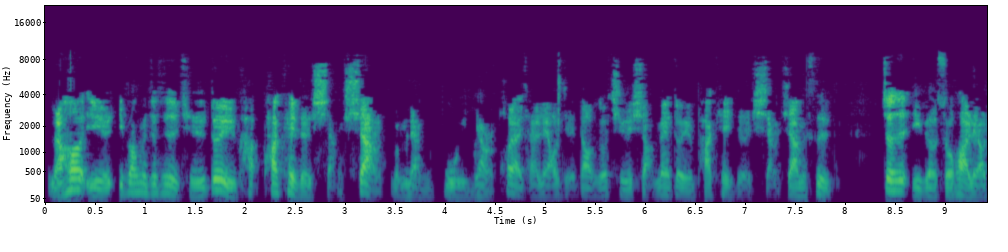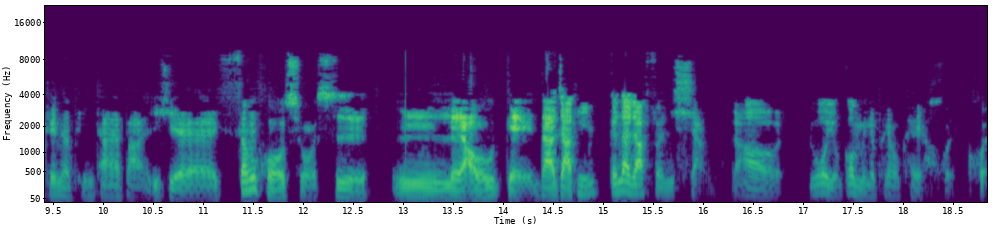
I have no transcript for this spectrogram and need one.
然后一一方面就是，其实对于 Podcast 的想象，我们两个不一样。后来才了解到说，其实小妹对于 Pocket 的想象是，就是一个说话聊天的平台，把一些生活琐事。嗯，聊给大家听，跟大家分享。然后，如果有共鸣的朋友可以回馈。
